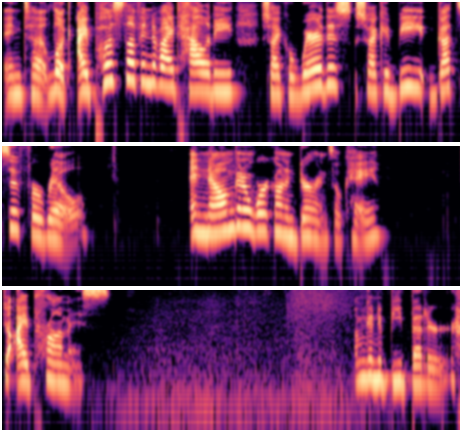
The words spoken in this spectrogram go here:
into... Look, I put stuff into Vitality so I could wear this, so I could be Gutsa for real. And now I'm to work on Endurance, okay? I promise. I'm to be better.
